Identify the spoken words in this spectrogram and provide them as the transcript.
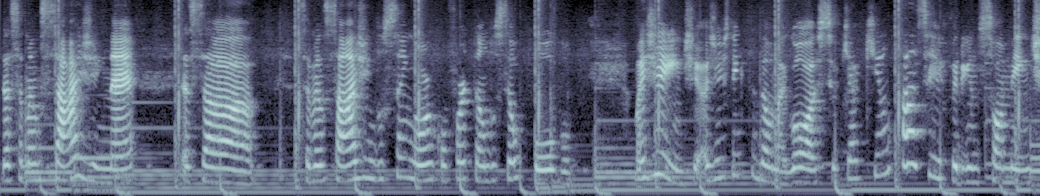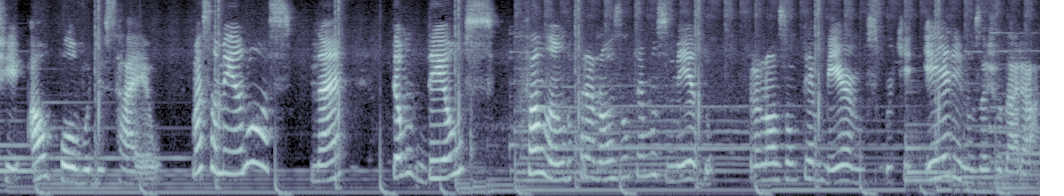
dessa mensagem, né? Essa, essa mensagem do Senhor confortando o seu povo. Mas, gente, a gente tem que entender um negócio que aqui não está se referindo somente ao povo de Israel, mas também a nós, né? Então, Deus falando para nós não termos medo, para nós não temermos, porque Ele nos ajudará.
